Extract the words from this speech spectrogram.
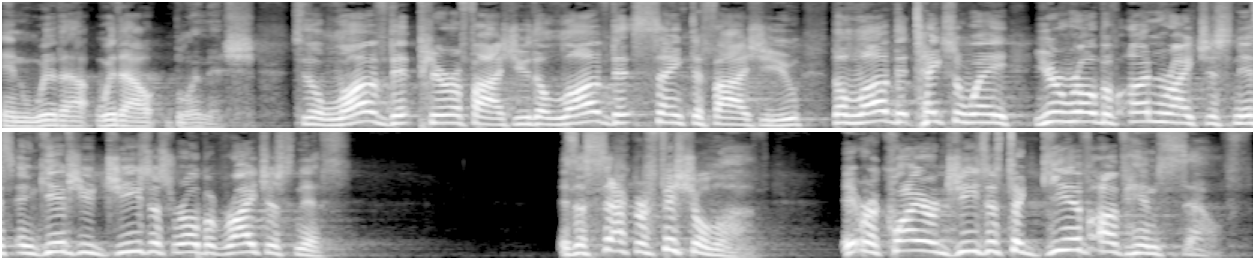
and without, without blemish. See, the love that purifies you, the love that sanctifies you, the love that takes away your robe of unrighteousness and gives you Jesus' robe of righteousness is a sacrificial love. It required Jesus to give of himself,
